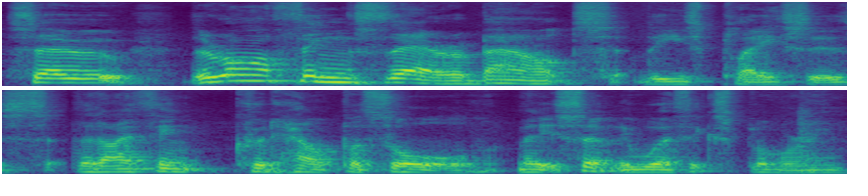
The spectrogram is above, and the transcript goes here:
So there are things there about these places that I think could help us all, but it's certainly worth exploring.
